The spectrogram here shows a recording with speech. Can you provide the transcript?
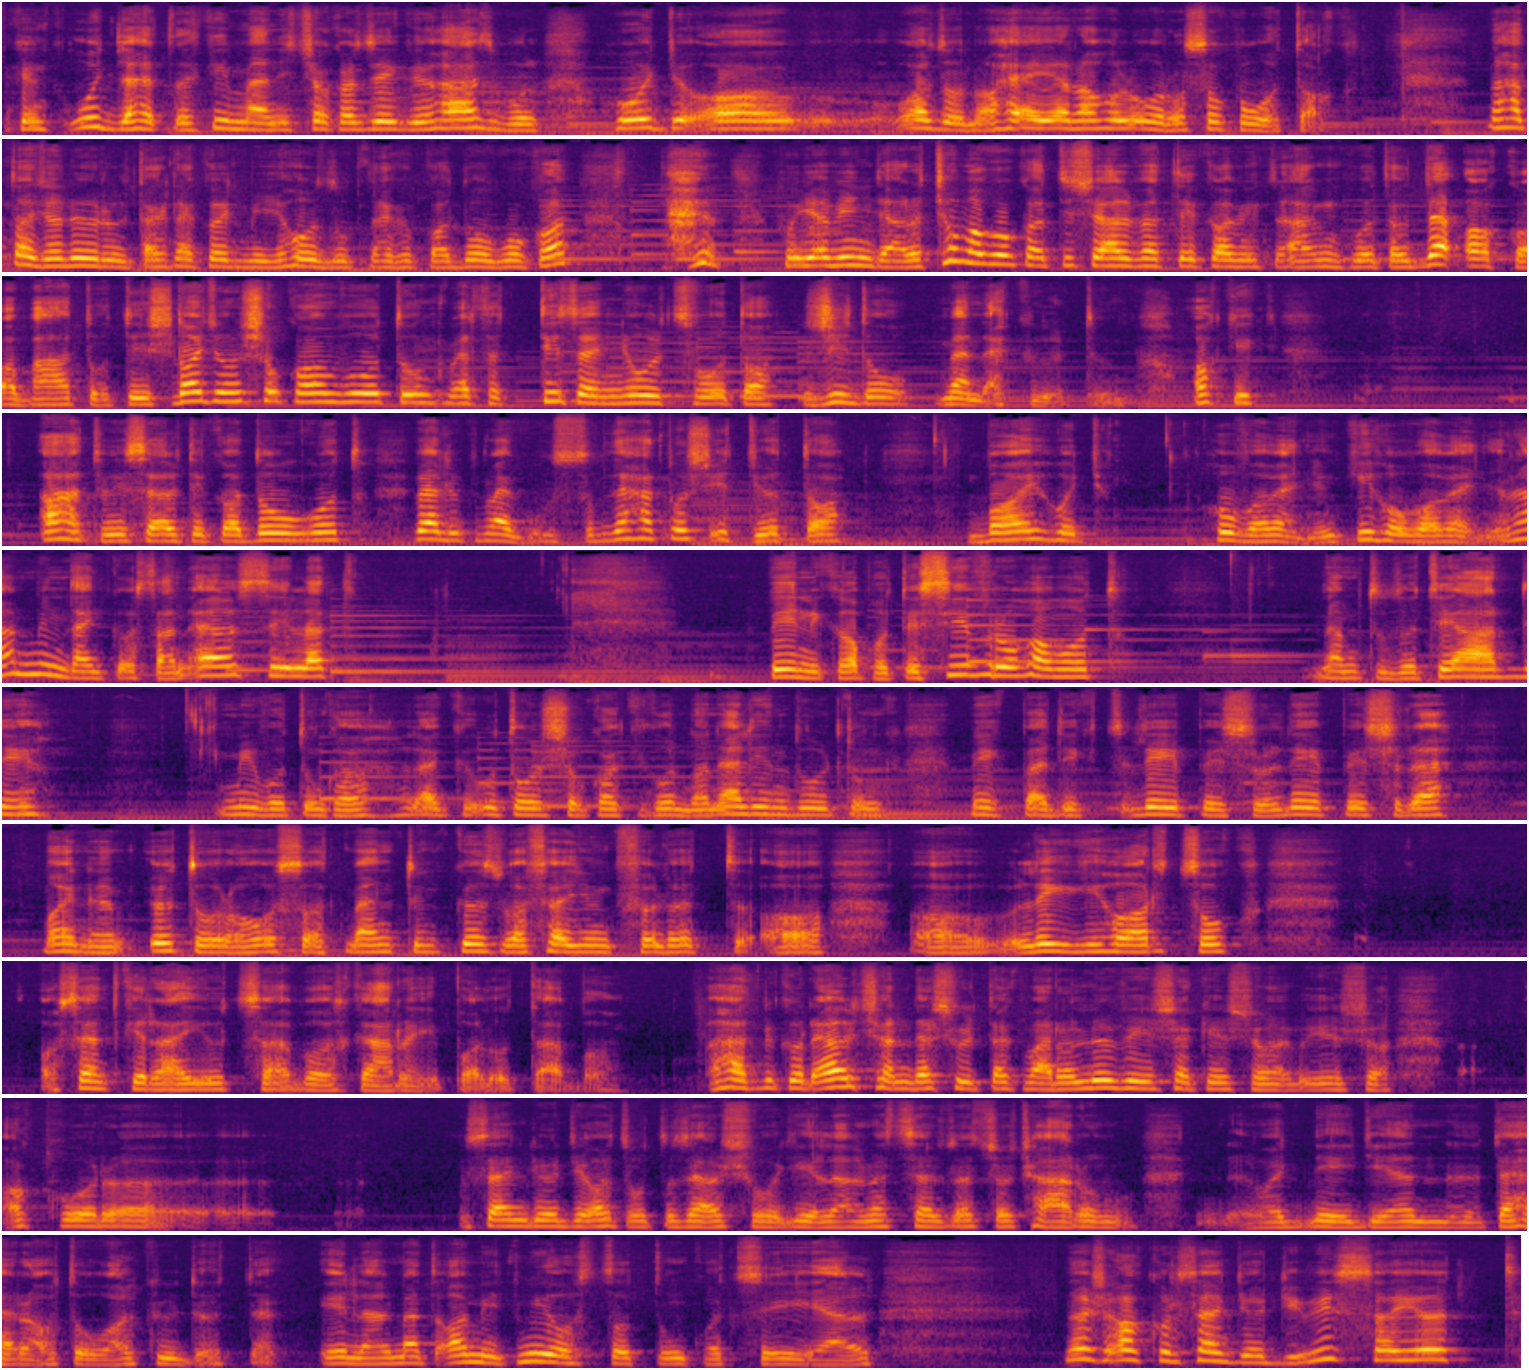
Nekünk úgy lehetett kimenni csak az égő házból, hogy a, azon a helyen, ahol oroszok voltak. Na hát nagyon örültek neki, hogy mi hozzuk nekik a dolgokat. Ugye mindjárt a csomagokat is elvették, amik nálunk voltak, de a kabátot is. Nagyon sokan voltunk, mert 18 volt a zsidó menekültünk, akik átvészelték a dolgot, velük megúsztuk. De hát most itt jött a baj, hogy hova menjünk ki, hova menjünk. Hát mindenki aztán elszélet. Péni kapott egy szívrohamot, nem tudott járni. Mi voltunk a legutolsók, akik onnan elindultunk, mégpedig lépésről lépésre, majdnem öt óra hosszat mentünk, közben a fejünk fölött a, a légiharcok, a Szentkirályi utcába, a Károlyi palotába. Hát mikor elcsendesültek már a lövések, és, és a, akkor uh, Szent Györgyi az volt az első, hogy élelmet szerzett, hogy három vagy négy ilyen teherautóval küldöttek élelmet, amit mi osztottunk ott széjjel. Na és akkor Szent Györgyi visszajött,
